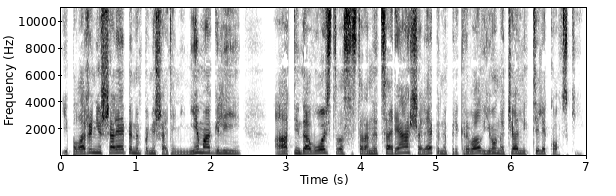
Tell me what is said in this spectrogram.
и положению Шаляпина помешать они не могли, а от недовольства со стороны царя Шаляпина прикрывал его начальник Телековский.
